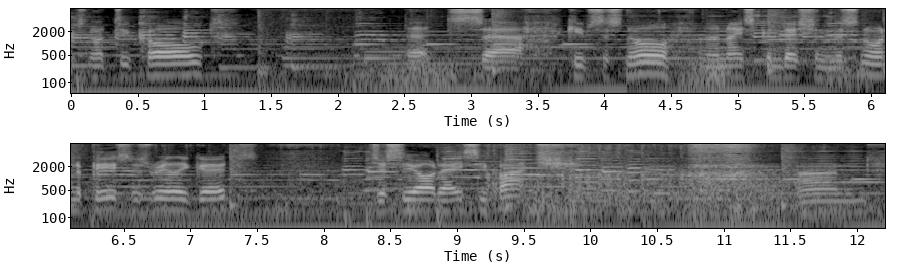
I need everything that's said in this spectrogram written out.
It's not too cold. It uh, keeps the snow in a nice condition. The snow on the piste is really good. Just the odd icy patch. And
